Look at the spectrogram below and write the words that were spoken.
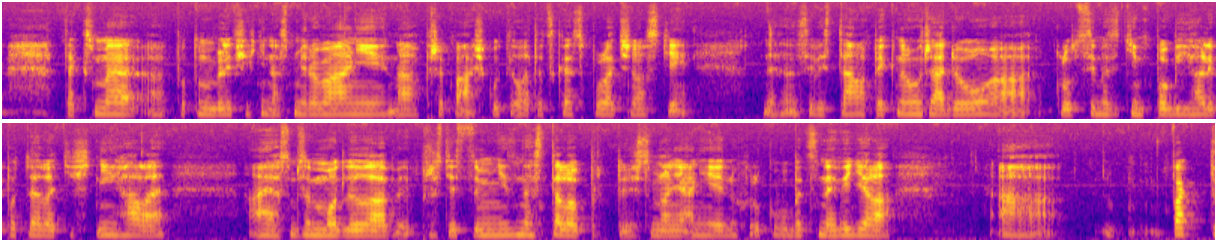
tak jsme eh, potom byli všichni nasměrováni na přepážku té letecké společnosti, kde jsem si vystála pěknou řadu a kluci mezi tím pobíhali po té letištní hale. A já jsem se modlila, aby prostě se mi nic nestalo, protože jsem na ně ani jednu chvilku vůbec neviděla. A fakt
